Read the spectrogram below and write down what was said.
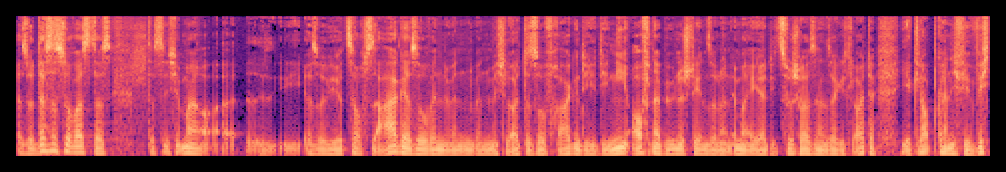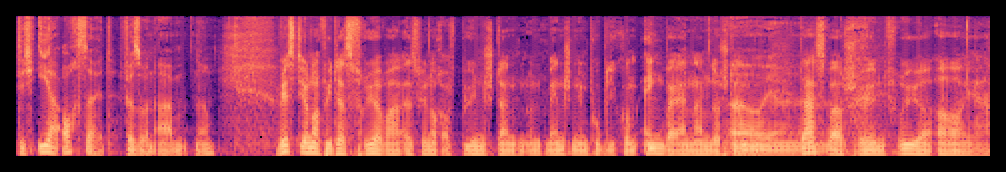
Also das ist sowas, das, dass ich immer, äh, also jetzt auch sage, so wenn, wenn, wenn mich Leute so fragen, die, die nie auf einer Bühne stehen, sondern immer eher die Zuschauer sind, dann sage ich, Leute, ihr glaubt gar nicht, wie wichtig ihr auch seid für so einen Abend. Ne? Wisst ihr noch, wie das früher war, als wir noch auf Bühnen standen und Menschen im Publikum eng beieinander standen? Oh, ja. Das war schön früher. Oh ja.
